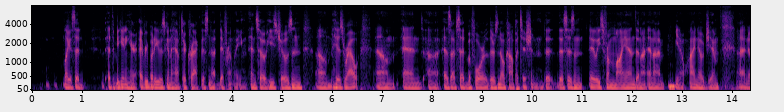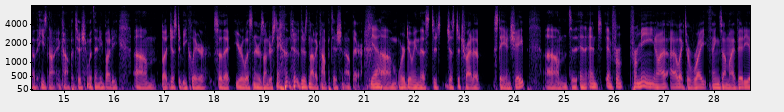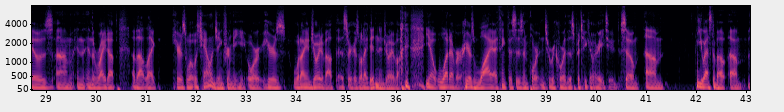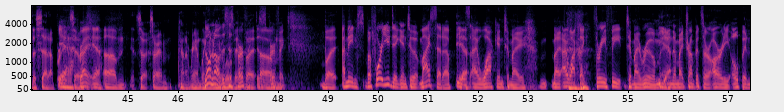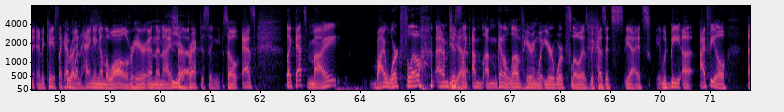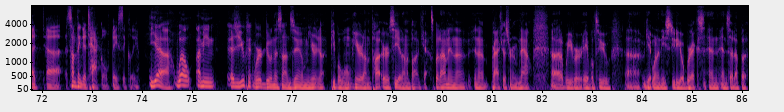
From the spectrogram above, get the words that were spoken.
like I said at the beginning here, everybody was going to have to crack this nut differently, and so he's chosen um, his route. Um, and uh, as I've said before, there's no competition. Th- This isn't, at least from my end, and I and I'm, you know, I know Jim. I know that he's not in competition with anybody. Um, but just to be clear, so that your listeners understand, there's not a competition out there. Yeah. Um, we're doing this to, just to try to stay in shape. Um, to and and and for for me, you know, I, I like to write things on my videos um, in in the write up about like here's what was challenging for me or here's what I enjoyed about this or here's what I didn't enjoy about you know whatever here's why I think this is important to record this particular etude so um you asked about um, the setup, right? Yeah, so, right, yeah. Um, so sorry, I'm kind of rambling. No, no, this is bit, perfect. but, this is um, perfect. But I mean, before you dig into it, my setup is I walk into my my I walk like three feet to my room, Yeah. and then my trumpets are already open in a case. Like I have Right. one hanging on the wall over here, and then I start Yeah. practicing. So as like that's my my workflow and i'm just Yeah. like i'm i'm gonna love hearing what your workflow is because it's yeah it's it would be uh i feel a uh something to tackle basically Yeah. Well, I mean, as you can, we're doing this on Zoom. Not, people won't hear it on the pod or see it on the podcast, but I'm in a in a practice room now. Uh, we were able to uh, get one of these studio bricks and and set up a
